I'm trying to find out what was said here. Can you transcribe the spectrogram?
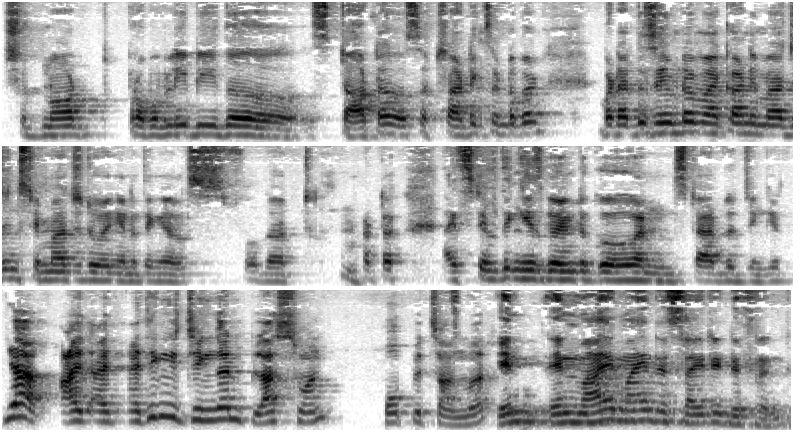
should not probably be the starter, starting centre back. But at the same time, I can't imagine Stimac doing anything else for that. But uh, I still think he's going to go and start with Jhingan. Yeah, I, I, I think it's Jhingan plus one. Hope it's Anwar. In in my mind, it's slightly different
